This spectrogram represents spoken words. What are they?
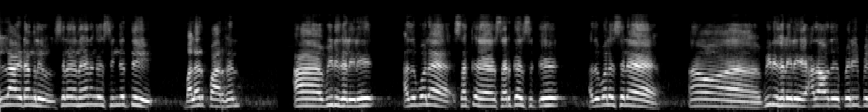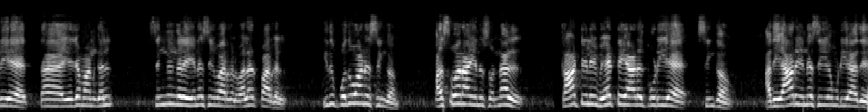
எல்லா இடங்களிலும் சில நேரங்களில் சிங்கத்தை வளர்ப்பார்கள். வீடுகளிலே. அதுபோல் சர்க்க சர்க்கஸுக்கு அதுபோல் சில வீடுகளிலே அதாவது பெரிய பெரிய த எஜமான்கள் சிங்கங்களை என்ன செய்வார்கள்? வளர்ப்பார்கள். இது பொதுவான சிங்கம். அஸ்வரா என்று சொன்னால் காட்டிலே வேட்டையாடக்கூடிய சிங்கம். அது யாரும் என்ன செய்ய முடியாது?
